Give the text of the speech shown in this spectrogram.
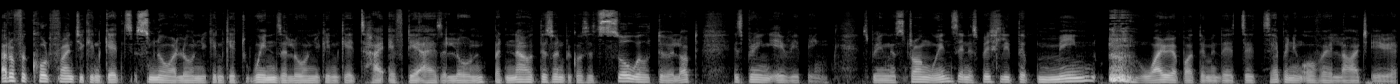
out of a cold front, you can get snow alone, you can get winds alone, you can get high FDIs alone. But now this one, because it's so well developed, is bringing everything. It's bringing the strong winds, and especially the main worry about them is it's happening over a large area.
